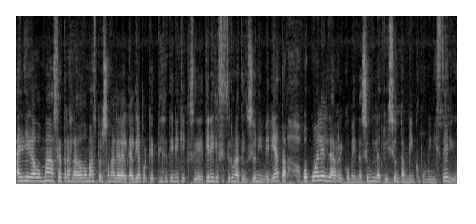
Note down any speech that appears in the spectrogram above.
ha llegado más, se ha trasladado más personal de la alcaldía porque se tiene, que, tiene que existir una atención inmediata. ¿O cuál es la recomendación y la tuición también como ministerio?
